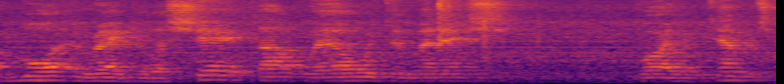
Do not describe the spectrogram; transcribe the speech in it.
a more irregular shape, that will diminish boiling temperatures.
